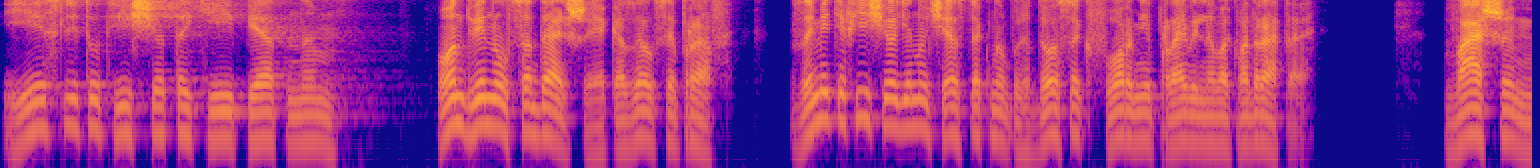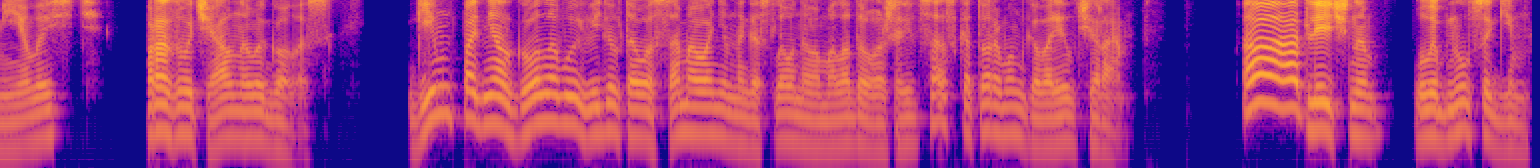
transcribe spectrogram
есть ли тут еще такие пятна? Он двинулся дальше и оказался прав, заметив еще один участок новых досок в форме правильного квадрата. «Ваша милость!» – прозвучал новый голос. Гимн поднял голову и видел того самого немногословного молодого жреца, с которым он говорил вчера. «А, отлично!» – улыбнулся Гимн.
